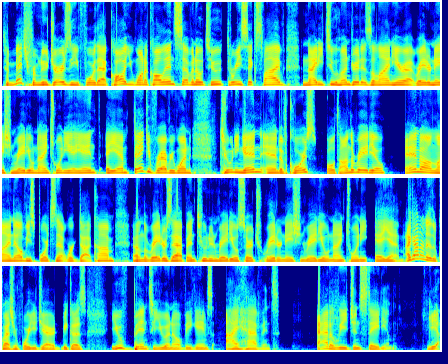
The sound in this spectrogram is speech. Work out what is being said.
to Mitch from New Jersey for that call. You want to call in 702 365 9200 is the line here at Raider Nation Radio 920 AM. Thank you for everyone tuning in. And of course, both on the radio and online, lvsportsnetwork.com, on the Raiders app and tune in radio search Raider Nation Radio 920 AM. I got another question for you, Jared, because you've been to UNLV games. I haven't at Allegiant Stadium. Yeah.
